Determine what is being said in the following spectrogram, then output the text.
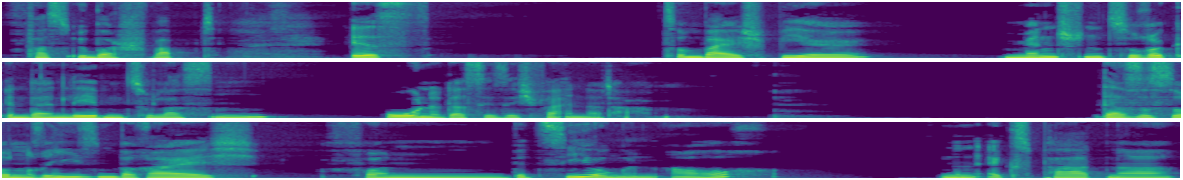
fast überschwappt, ist zum Beispiel Menschen zurück in dein Leben zu lassen, ohne dass sie sich verändert haben. Das ist so ein Riesenbereich von Beziehungen auch, einen Ex-Partner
